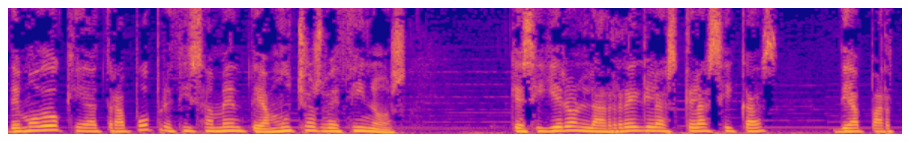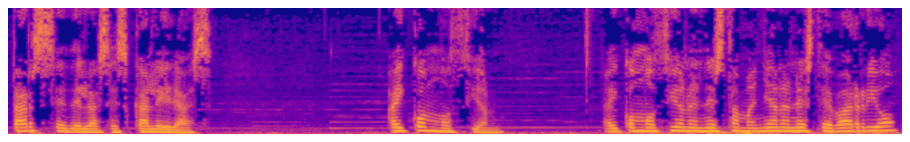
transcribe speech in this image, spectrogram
de modo que atrapó precisamente a muchos vecinos que siguieron las reglas clásicas de apartarse de las escaleras. Hay conmoción. Hay conmoción en esta mañana en este barrio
